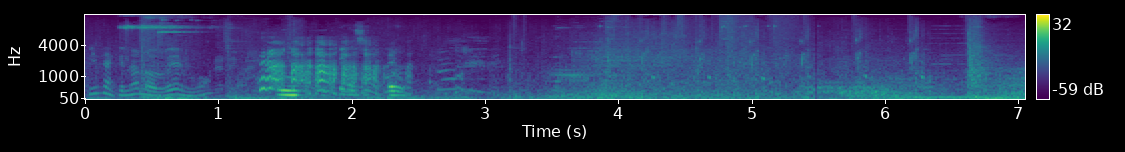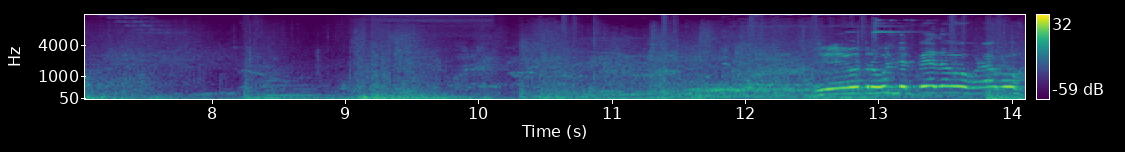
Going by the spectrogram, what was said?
Piensa que no lo vemos. ¡Eh, otro gol del pedo! ¡Bravo!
